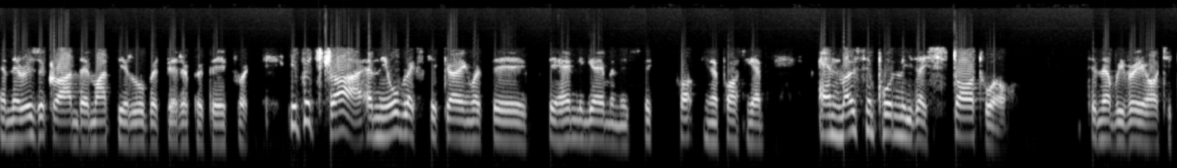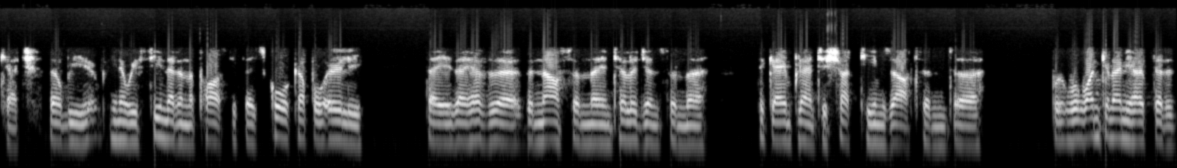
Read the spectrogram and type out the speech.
and there is a grind, they might be a little bit better prepared for it. If it's dry and the All Blacks get going with their, their handling game and their you know passing game, and most importantly, they start well, then they'll be very hard to catch. They'll be, you know, we've seen that in the past. If they score a couple early, they they have the the nous and the intelligence and the the game plan to shut teams out. And uh, one can only hope that it.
